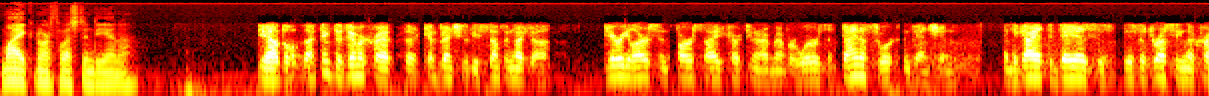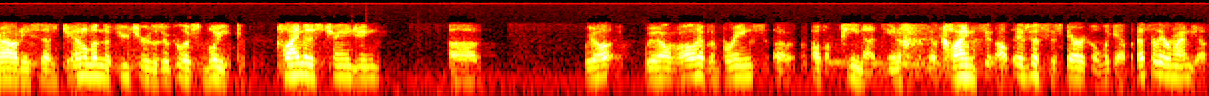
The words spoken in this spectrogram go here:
Mike, Northwest Indiana. Yeah, the, I think the Democrat uh, convention would be something like a Gary Larson Far Side cartoon. I remember where it's a dinosaur convention, and the guy at the dais is, is addressing the crowd. He says, "Gentlemen, the future looks bleak. Climate is changing. Uh, we all we all, all have the brains of, of a peanut. You know, climate. It's just hysterical. to Look at, but that's what they remind you of.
